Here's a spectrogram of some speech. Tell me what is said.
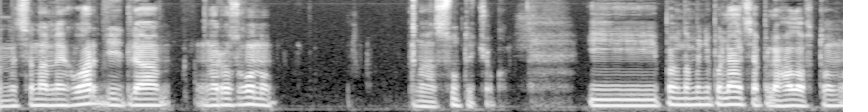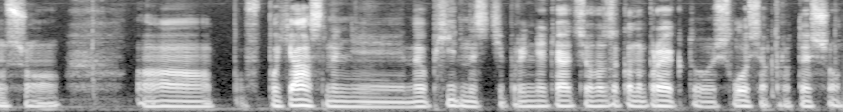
Національної гвардії для розгону сутичок. І певна маніпуляція полягала в тому, що в поясненні необхідності прийняття цього законопроекту йшлося про те, що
